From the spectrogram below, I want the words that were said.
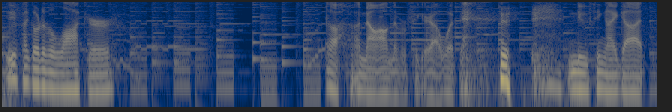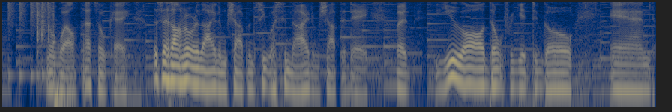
Maybe if I go to the locker. Oh, no, I'll never figure out what new thing I got. Oh well, that's okay. Let's head on over to the item shop and see what's in the item shop today. But you all don't forget to go and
